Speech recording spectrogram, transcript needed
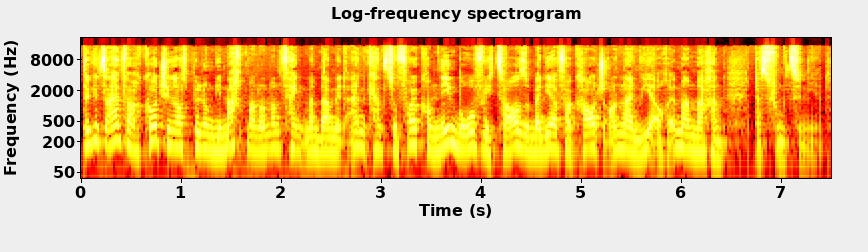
Da gibt's einfach Coaching-Ausbildung, die macht man und dann fängt man damit an. Kannst du vollkommen nebenberuflich zu Hause bei dir auf der Couch, online, wie auch immer machen. Das funktioniert.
